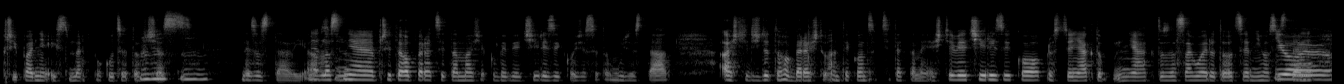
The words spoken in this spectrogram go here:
případně i smrt, pokud se to Mhm, včas mhm. Nezastaví. A Jasně. vlastně při té operaci tam máš jakoby větší riziko, že se to může stát. A ještě když do toho bereš tu antikoncepci, tak tam je ještě větší riziko, prostě nějak to, nějak to zasahuje do toho cévního jo, systému. jo, jo.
